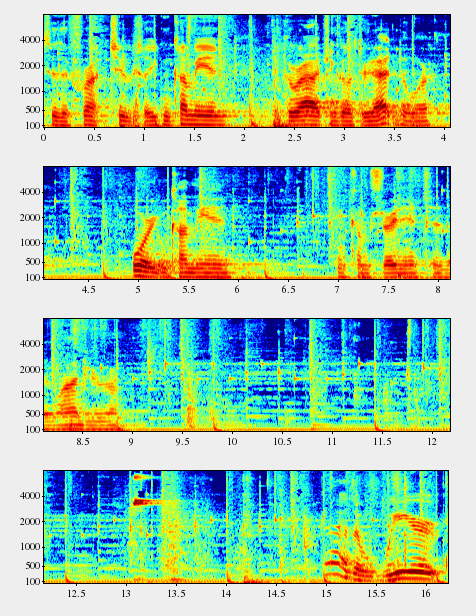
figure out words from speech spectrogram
to the front too. So you can come in the garage and go through that door. Or you can come in and come straight into the laundry room. Has a weird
